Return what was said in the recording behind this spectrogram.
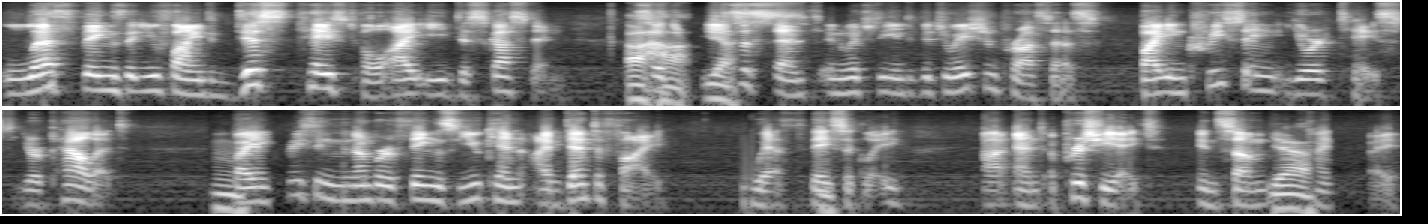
less things that you find distasteful, i.e., disgusting. So Aha. there yes. is a sense in which the individuation process, by increasing your taste, your palate, Mm. by increasing the number of things you can identify with, basically, uh, and appreciate in some Yeah. kind of way,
